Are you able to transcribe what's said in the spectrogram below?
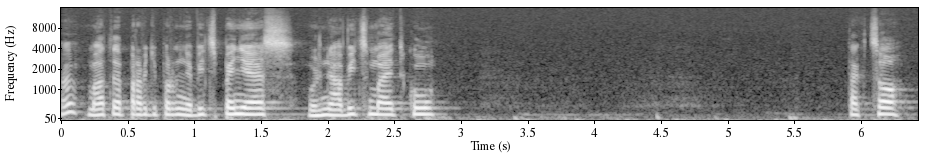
No, máte pravděpodobně víc peněz, možná víc majetku. Tak co?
